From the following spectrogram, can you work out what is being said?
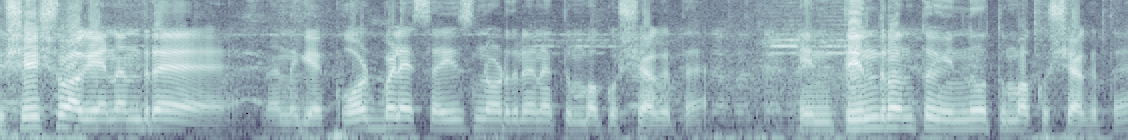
ವಿಶೇಷವಾಗಿ ಏನಂದರೆ ನನಗೆ ಕೋಡ್ಬಳೆ ಸೈಜ್ ನೋಡಿದ್ರೇ ತುಂಬ ಖುಷಿ ಆಗುತ್ತೆ. ಇನ್ನು ತಿಂದ್ರಂತೂ ಇನ್ನೂ ತುಂಬ ಖುಷಿ ಆಗುತ್ತೆ.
